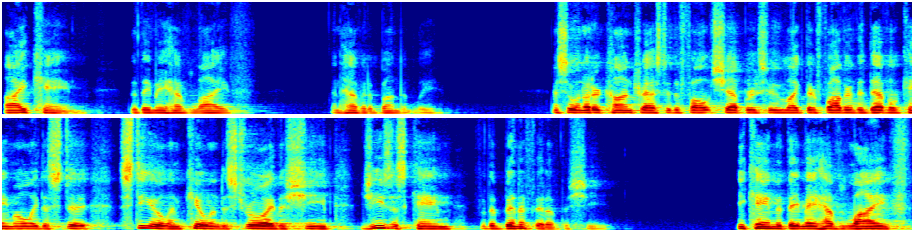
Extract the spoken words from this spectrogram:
I came that they may have life and have it abundantly. And so, in utter contrast to the false shepherds who, like their father the devil, came only to st- steal and kill and destroy the sheep, Jesus came for the benefit of the sheep. He came that they may have life,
